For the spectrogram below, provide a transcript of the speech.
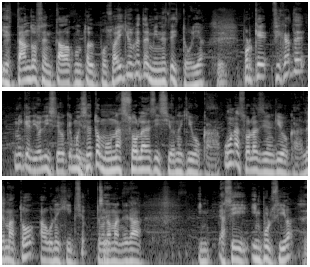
Y estando sentado junto al pozo. Ahí quiero que termine esta historia. sí. Porque fíjate, mi querido Eliseo, que Mm. Moisés tomó una sola decisión equivocada. Una sola decisión equivocada. Le mató a un egipcio de una manera así impulsiva. Sí.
